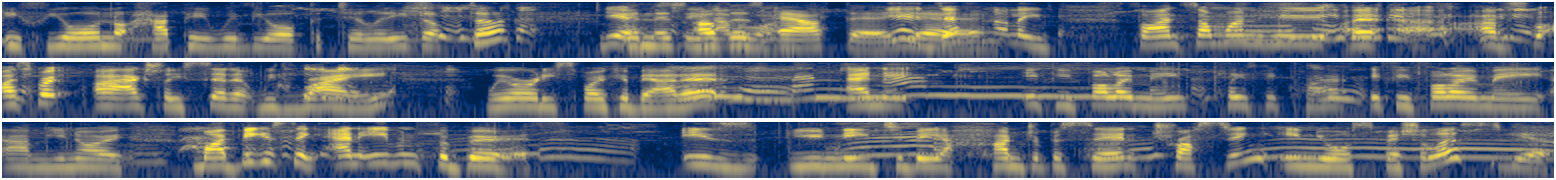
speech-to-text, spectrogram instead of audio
if you're not happy with your fertility doctor, Yeah, then there's see others one. out there. Yeah, Yeah, definitely. Find someone who I, I, I've sp- I spoke. I actually said it with Ray. We already spoke about it. And it, if you follow me, please be quiet. If you follow me, um, you know my biggest thing, and even for birth, is you need to be hundred percent trusting in your specialist. Yeah.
